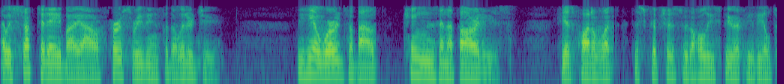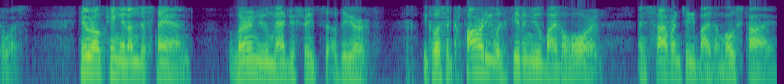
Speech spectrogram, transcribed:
I was struck today by our first reading for the liturgy. We hear words about kings and authorities. Here's part of what the scriptures through the Holy Spirit reveal to us. Hear, O King, and understand. Learn, you magistrates of the earth, because authority was given you by the Lord, and sovereignty by the Most High,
